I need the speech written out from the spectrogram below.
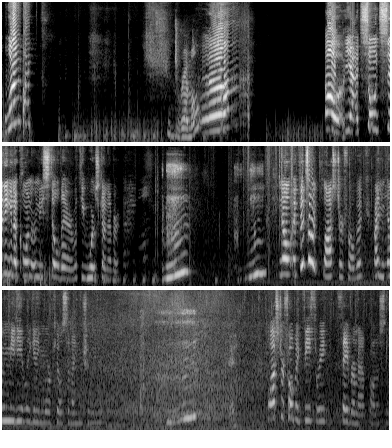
what am I? Dremel? Uh, oh yeah, it's someone sitting in a corner and he's still there with the worst gun ever. No, if it's on claustrophobic, I'm immediately getting more kills than I usually do. Okay. Claustrophobic V3, favor map, honestly.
